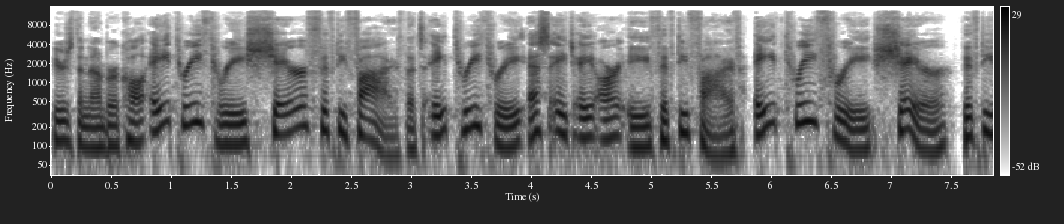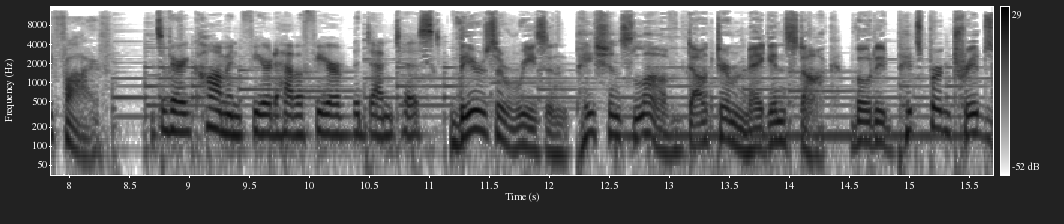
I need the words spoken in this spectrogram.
Here's the number. Call 833-SHARE-55. That's 833-S-H-A-R-E 55. 833-SHARE-55. It's a very common fear to have a fear of the dentist. There's a reason patients love Dr. Megan Stock, voted Pittsburgh Trib's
